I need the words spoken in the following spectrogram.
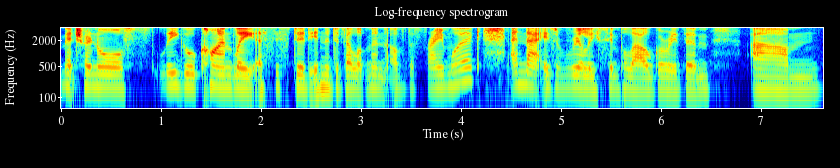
Um, Metro North Legal kindly assisted in the development of the framework, and that is a really simple algorithm um,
